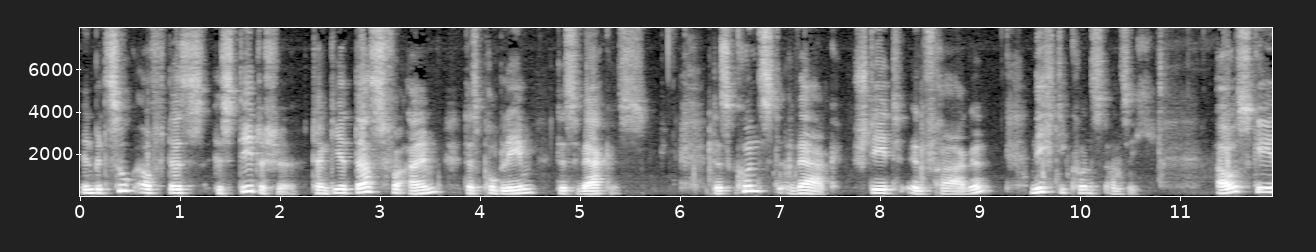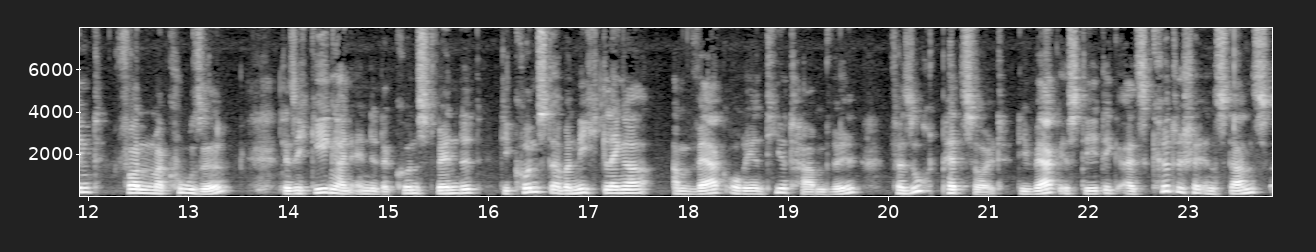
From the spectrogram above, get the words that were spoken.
In Bezug auf das Ästhetische tangiert das vor allem das Problem des Werkes. Das Kunstwerk steht in Frage, nicht die Kunst an sich. Ausgehend von Marcuse, der sich gegen ein Ende der Kunst wendet, die Kunst aber nicht länger am Werk orientiert haben will, versucht Petzold, die Werkästhetik als kritische Instanz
